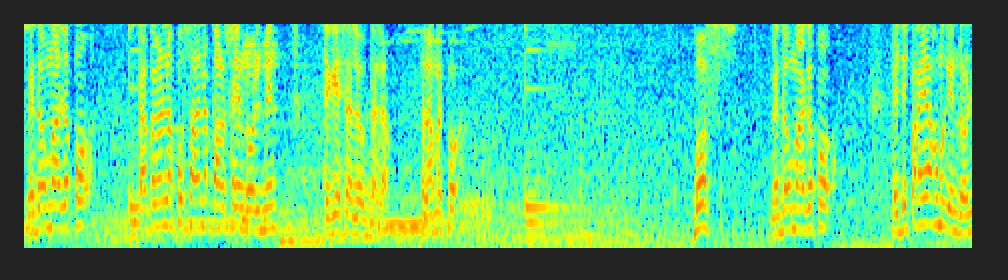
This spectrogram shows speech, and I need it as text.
Gandang umaga po. Tatanong lang po sana para sa enrollment. Sige, sa loob na lang. Salamat po. Boss, gandang umaga po. Pwede pa kaya ako mag-enroll?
